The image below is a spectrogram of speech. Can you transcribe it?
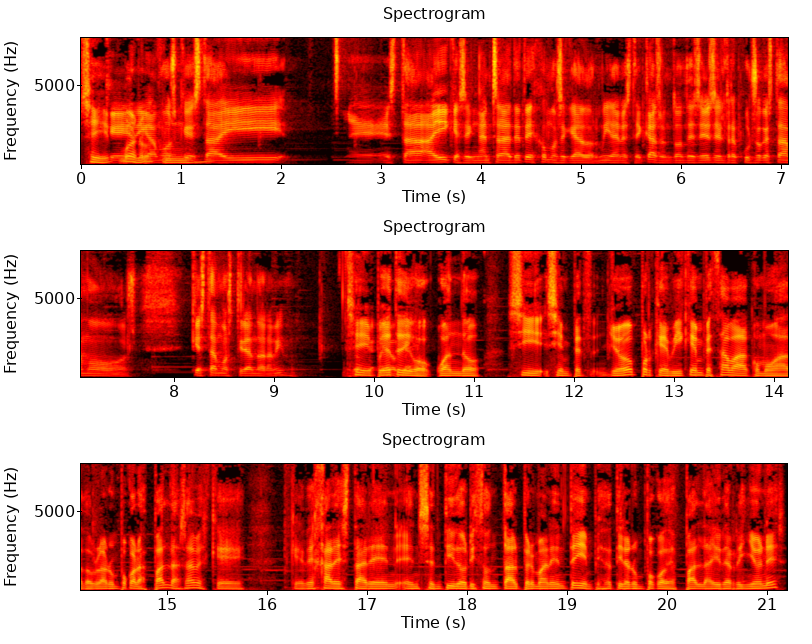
Sí, que bueno. digamos mm, que está ahí. eh, está ahí, que se engancha la teta y es como se queda dormida en este caso. Entonces es el recurso que estamos. Que estamos tirando ahora mismo. Sí, pues ya te digo, cuando si, si empezó, yo porque vi que empezaba como a doblar un poco la espalda, ¿sabes? Que, que deja de estar en, en sentido horizontal permanente y empieza a tirar un poco de espalda y de riñones.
